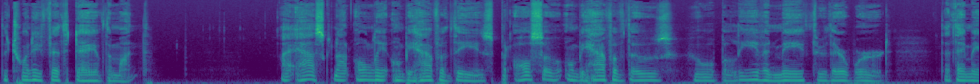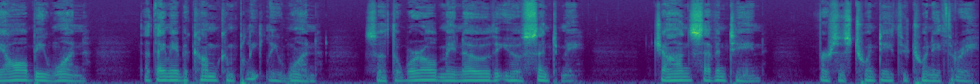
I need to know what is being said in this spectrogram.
the 25th day of the month. I ask not only on behalf of these, but also on behalf of those who will believe in me through their word, that they may all be one, that they may become completely one, so that the world may know that you have sent me. John 17, verses 20 through 23.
